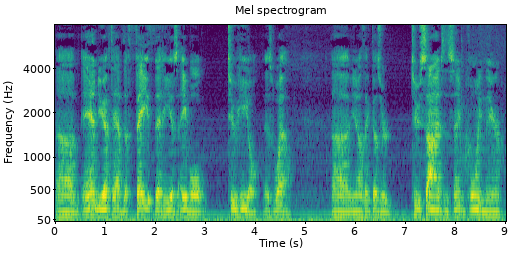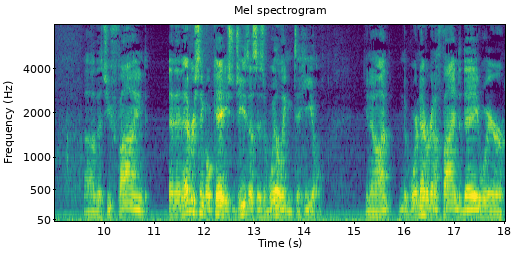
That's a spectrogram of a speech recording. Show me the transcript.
uh, and you have to have the faith that He is able to heal as well. Uh, you know, I think those are two sides of the same coin there uh, that you find, and in every single case, Jesus is willing to heal. You know, I, we're never going to find a day where,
